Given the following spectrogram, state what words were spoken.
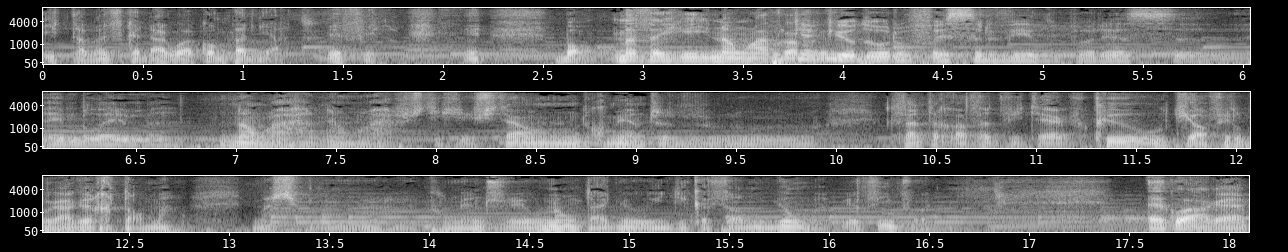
e também se calhar o acompanhado. Enfim. Bom, mas aí não há... Porquê é que o Douro foi servido por esse emblema? Não há, não há vestígio. Isto é um documento do Santa Rosa de Viterbo que o Teófilo Braga retoma, mas pelo menos eu não tenho indicação nenhuma, assim foi. Agora,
